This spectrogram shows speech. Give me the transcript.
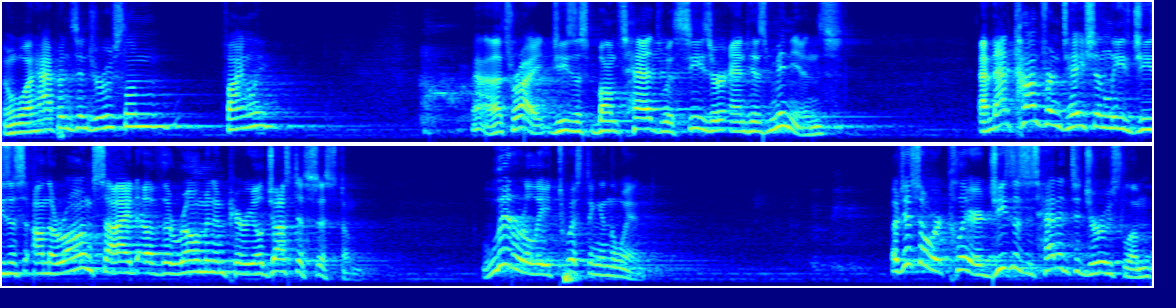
And what happens in Jerusalem finally? Yeah, that's right. Jesus bumps heads with Caesar and his minions. And that confrontation leaves Jesus on the wrong side of the Roman imperial justice system, literally twisting in the wind. Now, just so we're clear, Jesus is headed to Jerusalem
